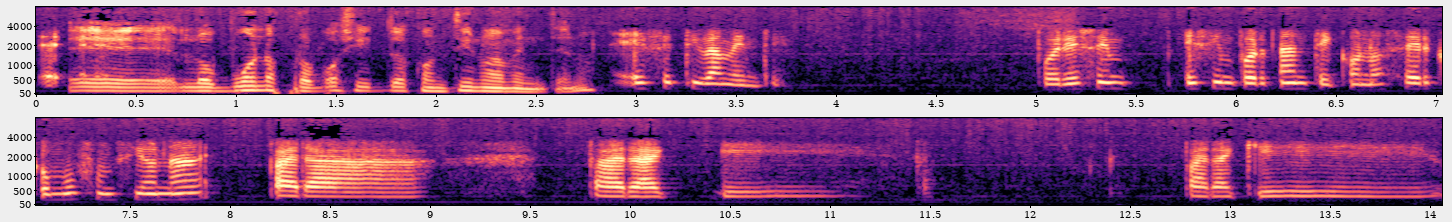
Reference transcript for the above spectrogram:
eh, eh, los buenos propósitos continuamente, ¿no? Efectivamente. Por eso es importante conocer cómo funciona para para para que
